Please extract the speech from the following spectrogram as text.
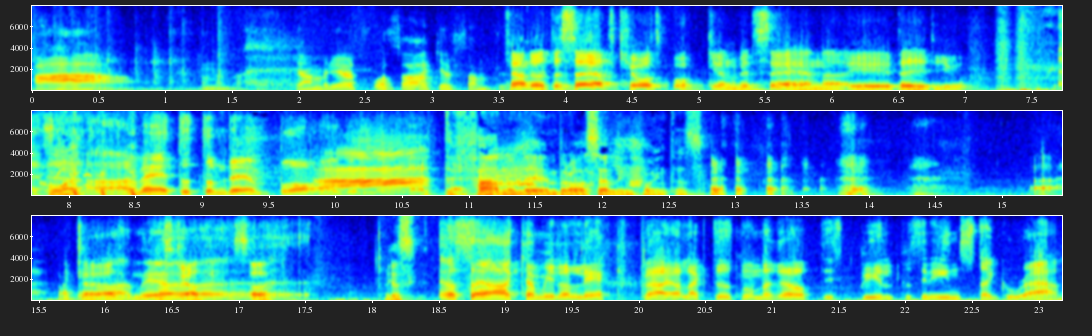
fan. Kan man göra två saker samtidigt? Kan du inte säga att kåtbocken vill se henne i video? Jag vet inte om det är en bra Ah! argument. Inte fan om det är en bra selling point alltså. Man kan ju Ja, alltid, men ska jag, alltid försöka. Jag, jag ser här Camilla Läckberg har lagt ut någon erotisk bild på sin Instagram.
